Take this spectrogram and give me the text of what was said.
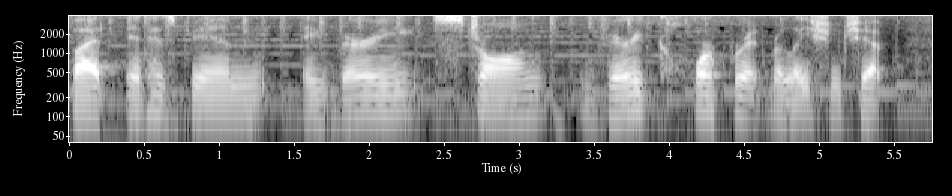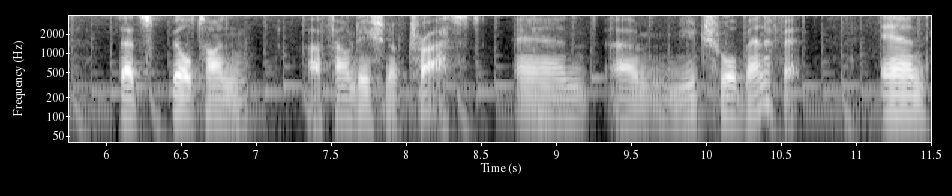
but it has been a very strong, very corporate relationship that's built on a foundation of trust and mutual benefit. And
